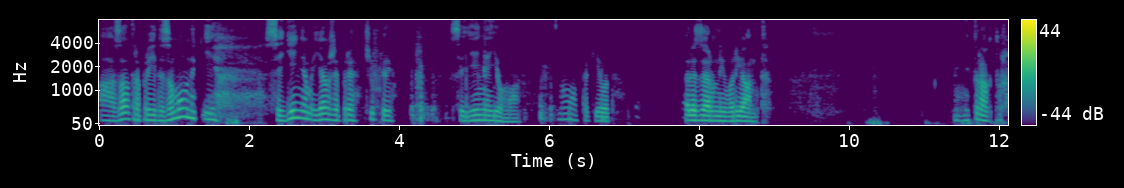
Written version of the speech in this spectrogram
А завтра приїде замовник і сидінням я вже причіплюю сидіння його. Ну, такий от резервний варіант. Міні-трактор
